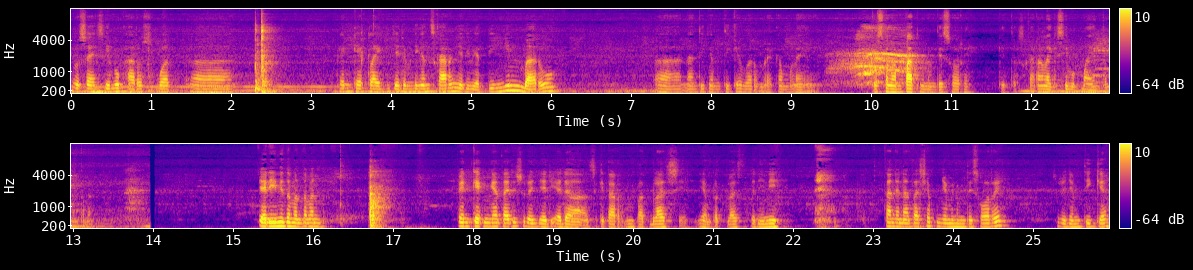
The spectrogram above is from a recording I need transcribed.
Terus saya sibuk harus buat uh, pancake lagi. Jadi mendingan sekarang jadi biar dingin baru uh, nanti jam 3 baru mereka mulai terus setengah 4 minum teh sore gitu. Sekarang lagi sibuk main teman-teman. Jadi ini teman-teman pancake-nya tadi sudah jadi ada sekitar 14 ya ya 14 dan ini tanda Natasha punya minum teh sore sudah jam 3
